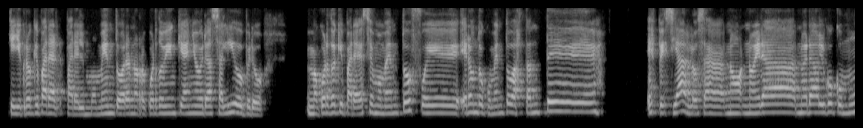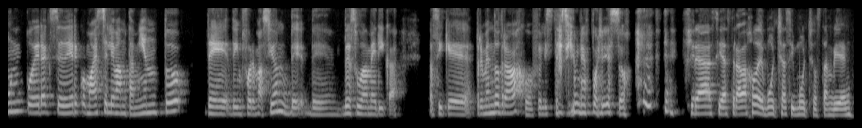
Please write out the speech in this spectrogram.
que yo creo que para, para el momento, ahora no recuerdo bien qué año habrá salido, pero me acuerdo que para ese momento fue, era un documento bastante especial, o sea, no, no, era, no era algo común poder acceder como a ese levantamiento de, de información de, de, de, Sudamérica. Así que tremendo trabajo, felicitaciones por eso. Gracias, trabajo de muchas y muchos también.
